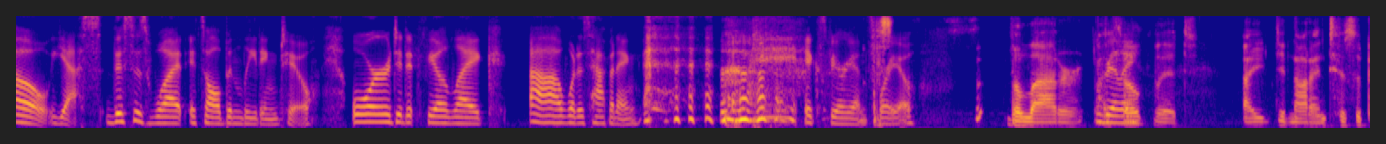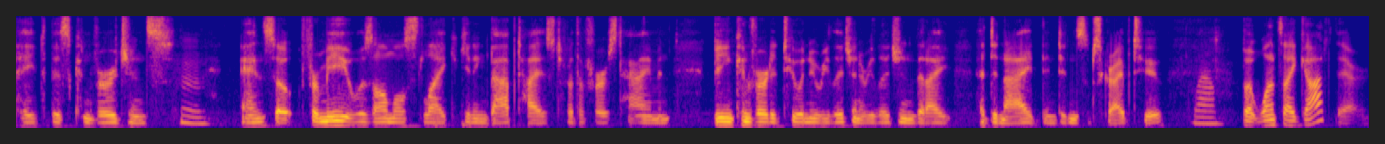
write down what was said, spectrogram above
oh, yes, this is what it's all been leading to? Or did it feel like, ah, what is happening? Experience for you. The latter. I Really? felt that I did not anticipate this convergence. Hmm. And so for me, it was almost like getting baptized for the first time and being converted to a new religion, a religion that I had denied and didn't subscribe to. Wow. But once I got there,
